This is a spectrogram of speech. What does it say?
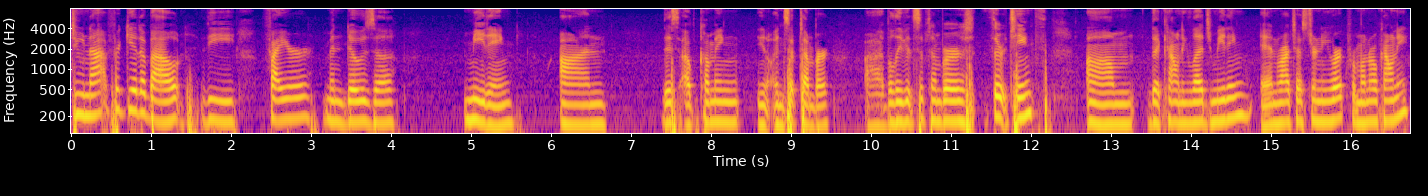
Do not forget about the Fire Mendoza meeting on this upcoming, you know, in September. I believe it's September 13th. Um, the county ledge meeting in Rochester, New York for Monroe County.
